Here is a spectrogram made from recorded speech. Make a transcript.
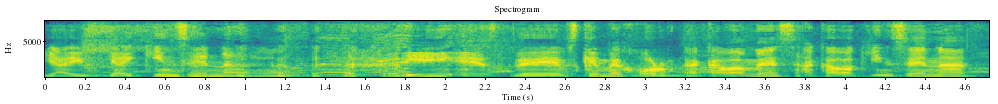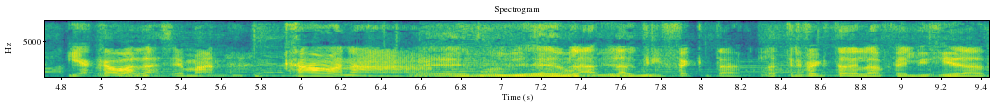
ya, ya hay quincena. ¿eh? Y este, es que mejor. Acaba mes, acaba quincena y acaba la semana. Cámara. muy bien, muy la, bien. la trifecta, la trifecta de la felicidad.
